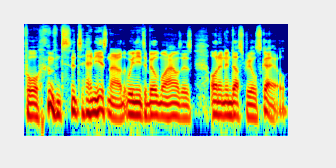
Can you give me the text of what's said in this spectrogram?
for 10 years now that we need to build more houses on an industrial scale.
